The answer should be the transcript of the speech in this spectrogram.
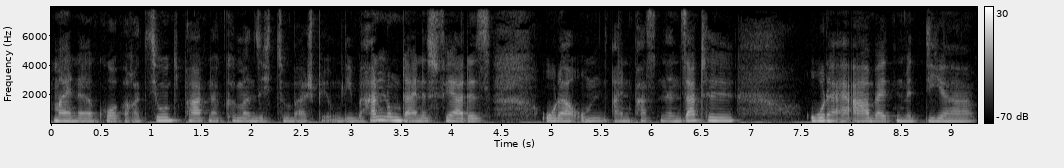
Meine Kooperationspartner kümmern sich zum Beispiel um die Behandlung deines Pferdes oder um einen passenden Sattel oder erarbeiten mit dir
